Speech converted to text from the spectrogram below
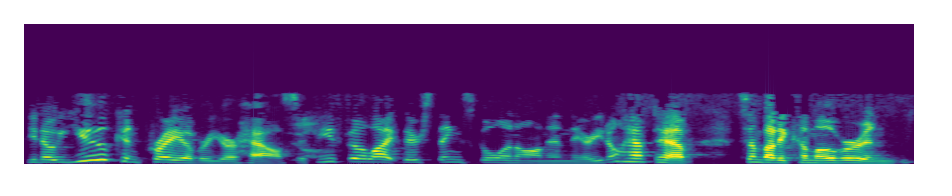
You know, you can pray over your house yeah. if you feel like there's things going on in there. You don't have to have somebody come over and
